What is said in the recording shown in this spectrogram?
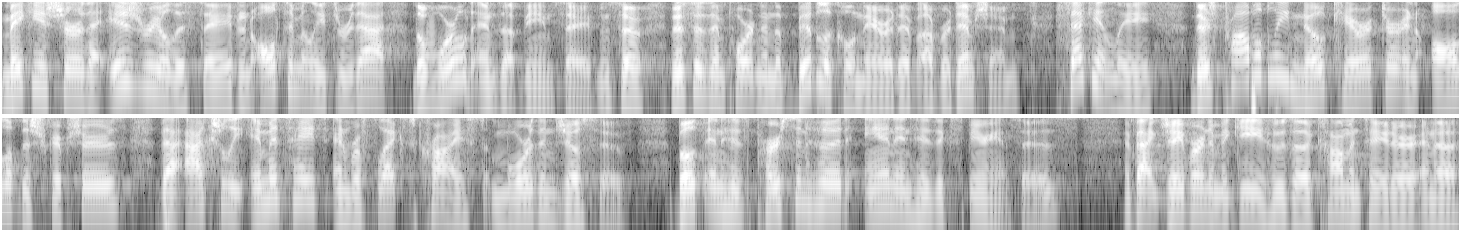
making sure that Israel is saved, and ultimately through that, the world ends up being saved. And so, this is important in the biblical narrative of redemption. Secondly, there's probably no character in all of the scriptures that actually imitates and reflects Christ more than Joseph, both in his personhood and in his experiences. In fact, J. Vernon McGee, who's a commentator and a,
